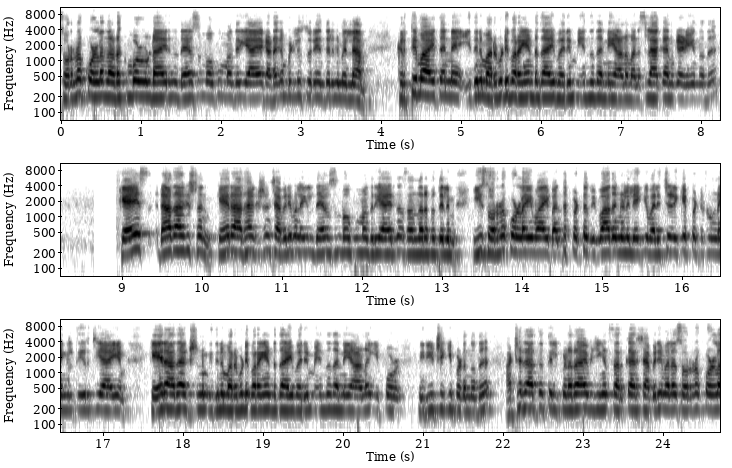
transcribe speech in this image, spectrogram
സ്വർണക്കൊള്ള നടക്കുമ്പോൾ ഉണ്ടായിരുന്ന ദേവസ്വം വകുപ്പ് മന്ത്രിയായ കടകംപള്ളി സുരേന്ദ്രനുമെല്ലാം കൃത്യമായി തന്നെ ഇതിന് മറുപടി പറയേണ്ടതായി വരും എന്ന് തന്നെയാണ് മനസ്സിലാക്കാൻ കഴിയുന്നത്. K S Radhakrishnan K Radhakrishnan ശബരിമലയിൽ ദേവസ്വം വകുപ്പ് മന്ത്രിയായിരുന്ന സന്ദർഭത്തിലും ഈ സ്വർണക്കൊള്ളയുമായി ബന്ധപ്പെട്ട് വിവാദങ്ങളിലേക്ക് വലിച്ചിഴക്കപ്പെട്ടിട്ടുണ്ടെങ്കിൽ തീർച്ചയായും കെ രാധാകൃഷ്ണനും ഇതിന് മറുപടി പറയേണ്ടതായി വരും എന്ന് തന്നെയാണ് ഇപ്പോൾ നിരീക്ഷിക്കപ്പെടുന്നത്. അക്ഷരാർത്ഥത്തിൽ പിണറായി വിജയൻ സർക്കാർ ശബരിമല സ്വർണക്കൊള്ള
